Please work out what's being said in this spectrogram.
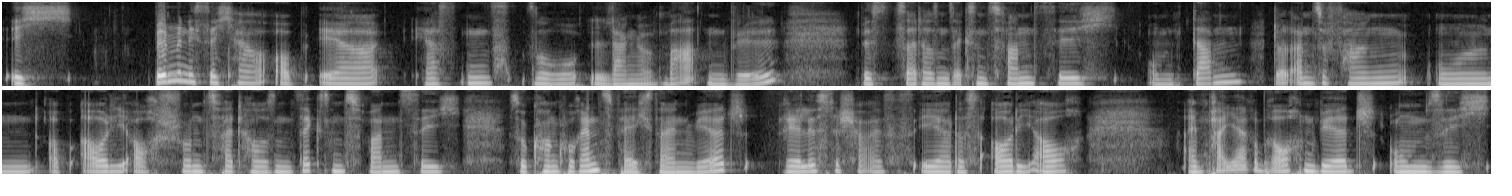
Ich bin mir nicht sicher, ob er erstens so lange warten will, bis 2026 um dann dort anzufangen und ob Audi auch schon 2026 so konkurrenzfähig sein wird. Realistischer ist es eher, dass Audi auch ein paar Jahre brauchen wird, um sich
